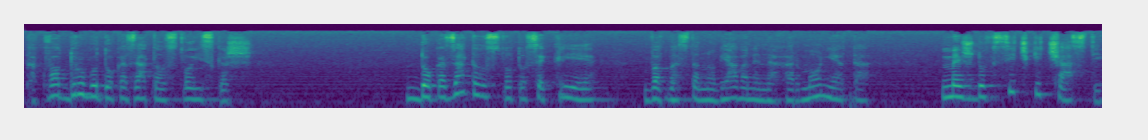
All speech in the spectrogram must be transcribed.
Какво друго доказателство искаш? Доказателството се крие във възстановяване на хармонията между всички части.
